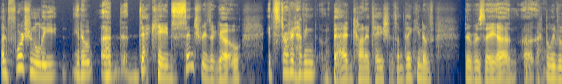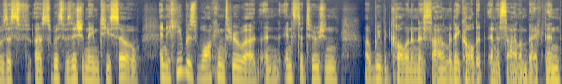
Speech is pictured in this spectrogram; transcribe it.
Unfortunately, you know, uh, decades, centuries ago, it started having bad connotations. I'm thinking of there was a, uh, uh, I believe it was a, a, Swiss physician named Tissot, and he was walking through a, an institution, uh, we would call it an asylum, or they called it an asylum back then.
